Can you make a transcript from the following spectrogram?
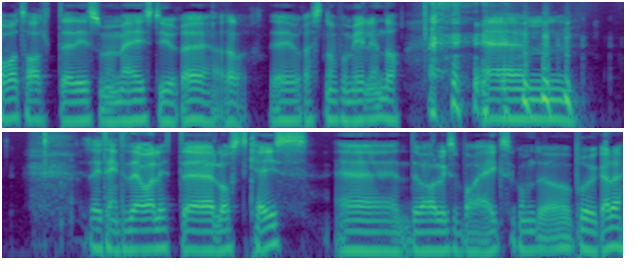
overtalt de som er med i styret, eller det er jo resten av familien, da. um, så jeg tenkte det var litt uh, lost case. Uh, det var liksom bare jeg som kom til å bruke det.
